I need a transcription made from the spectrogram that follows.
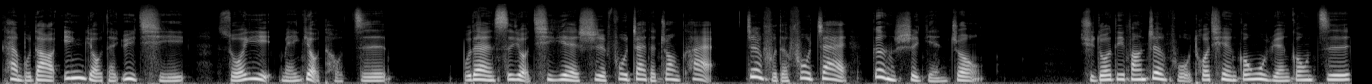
看不到应有的预期，所以没有投资。不但私有企业是负债的状态，政府的负债更是严重。许多地方政府拖欠公务员工资，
